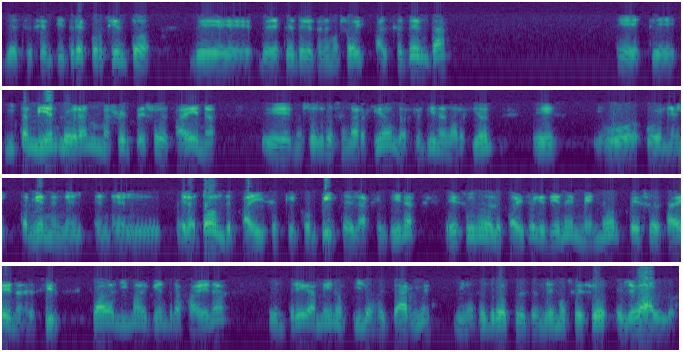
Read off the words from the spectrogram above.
del 63% de, de destete que tenemos hoy al 70%, este, y también lograr un mayor peso de faena. Eh, nosotros en la región, la Argentina en la región, es o, en el, también en el, en el pelotón de países que compite la Argentina, es uno de los países que tiene menor peso de faena, es decir, cada animal que entra a faena entrega menos kilos de carne y nosotros pretendemos eso elevarlo,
